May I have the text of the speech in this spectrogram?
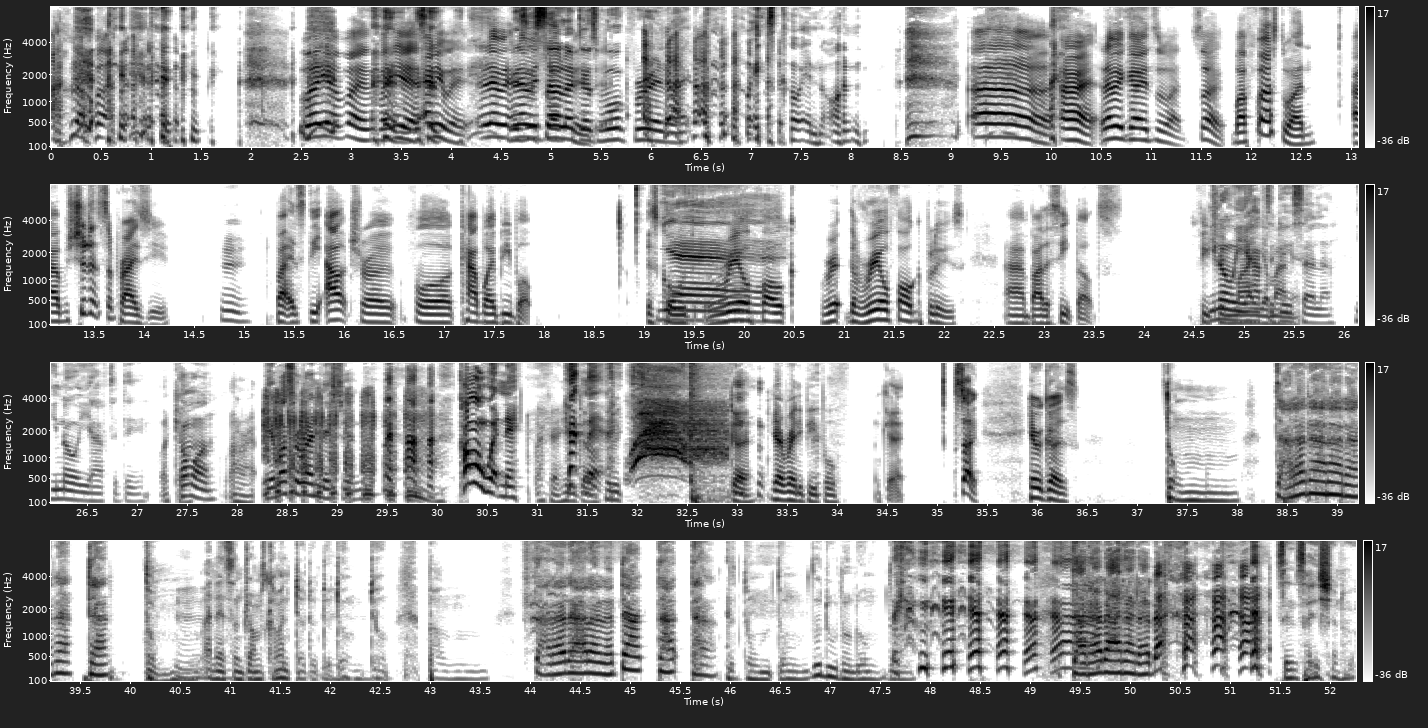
but yeah, but, but yeah. Anyway, let me, let me Solo just walked through and like, what is going on? Uh, all right, let me go into one. So my first one um shouldn't surprise you, Mm. but it's the outro for Cowboy Bebop. It's called Real Folk, Re- the Real Folk Blues, um, by the Seatbelts. You know what you Maya have to do, Yamane. Solo. You know what you have to do. Okay. Come on, All right. give us a rendition. Come on, Whitney. Okay, here Hit we go. Here we go. Get ready, people. Okay. So here it goes. Dum da da da da da da dum, mm. and then some drums coming. Do do do do do bum. Da da da da da da da da dum dum do do dum dum. Da da da da da da. Sensational.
